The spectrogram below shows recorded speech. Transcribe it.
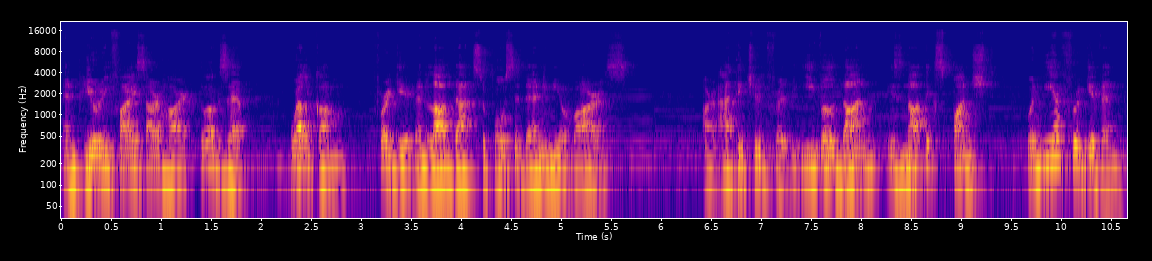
and purifies our heart to accept, welcome, forgive, and love that supposed enemy of ours. Our attitude for the evil done is not expunged when we have forgiven.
